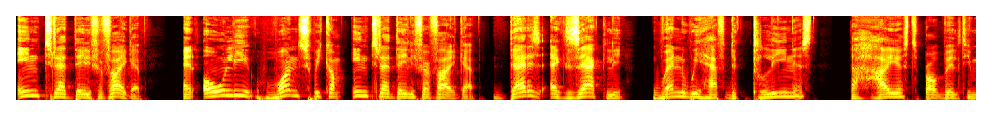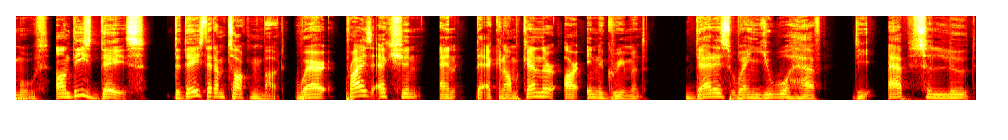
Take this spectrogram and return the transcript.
into that daily fair value gap. And only once we come into that daily fair value gap, that is exactly when we have the cleanest, the highest probability moves. On these days, the days that I'm talking about, where price action and the economic calendar are in agreement, that is when you will have the absolute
